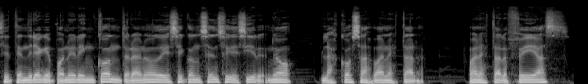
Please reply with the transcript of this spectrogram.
se tendría que poner en contra ¿no? de ese consenso y decir, no, las cosas van a estar, van a estar feas,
